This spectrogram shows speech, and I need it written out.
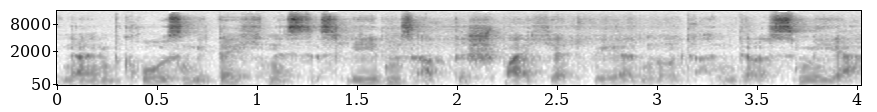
in einem großen Gedächtnis des Lebens abgespeichert werden und anderes mehr.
